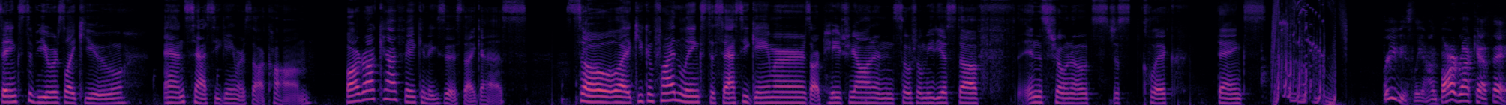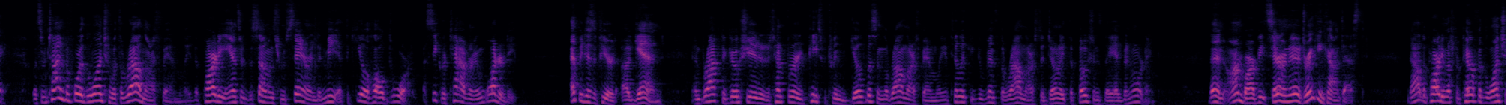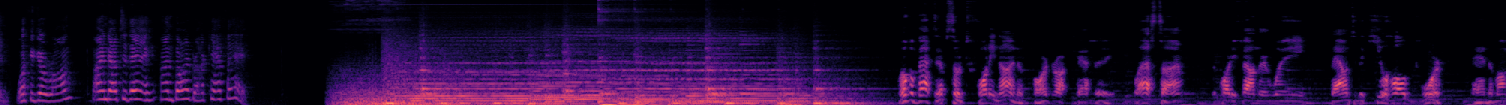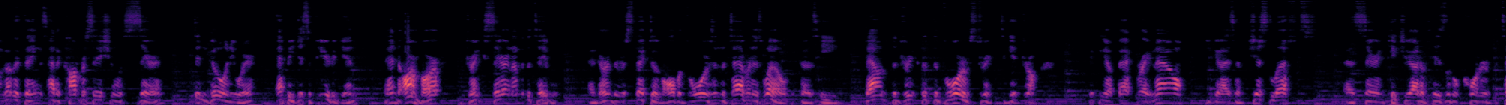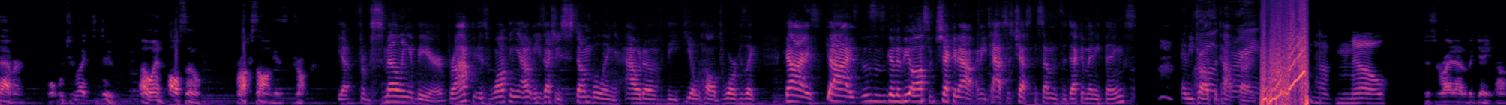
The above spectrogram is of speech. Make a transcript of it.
Thanks to viewers like you and sassygamers.com. Bard Rock Cafe can exist, I guess. So, like, you can find links to Sassy Gamers, our Patreon, and social media stuff in the show notes. Just click. Thanks. Previously on Bard Rock Cafe, with some time before the luncheon with the Ralnarth family, the party answered the summons from Saren to meet at the Keelhaul Dwarf, a secret tavern in Waterdeep. Epi disappeared again, and Brock negotiated a temporary peace between the Guildless and the Ralnarth family until he could convince the Ralnarths to donate the potions they had been hoarding. Then Armbar beat Saren in a drinking contest. Now the party must prepare for the luncheon. What could go wrong? Find out today on Bard Rock Cafe. Welcome back to episode 29 of Bard Rock Cafe. Last time, the party found their way down to the Keelhaul Dwarf, and among other things, had a conversation with Saren. Didn't go anywhere. Epi disappeared again, and Armbar drank Saren under the table, and earned the respect of all the dwarves in the tavern as well, because he downed the drink that the dwarves drink to get drunk. Picking up back right now, you guys have just left as Saren kicked you out of his little corner of the tavern. What would you like to do? Oh, and also, Brock Song is drunk. Yep, from smelling a beer. Brock is walking out and he's actually stumbling out of the Keelhaul Dwarf. He's like, guys, guys, this is gonna be awesome. Check it out. And he taps his chest and summons the deck of many things. And he draws Oh, the top oh, great. card. Oh, no. Just right out of the gate, huh?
